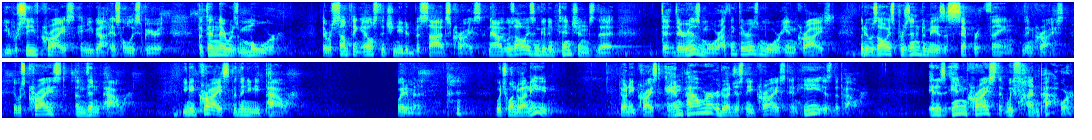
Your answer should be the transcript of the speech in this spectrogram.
you received Christ and you got His Holy Spirit. But then there was more. There was something else that you needed besides Christ. Now, it was always in good intentions that, that there is more. I think there is more in Christ, but it was always presented to me as a separate thing than Christ. It was Christ and then power. You need Christ, but then you need power. Wait a minute. Which one do I need? Do I need Christ and power, or do I just need Christ and He is the power? It is in Christ that we find power.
